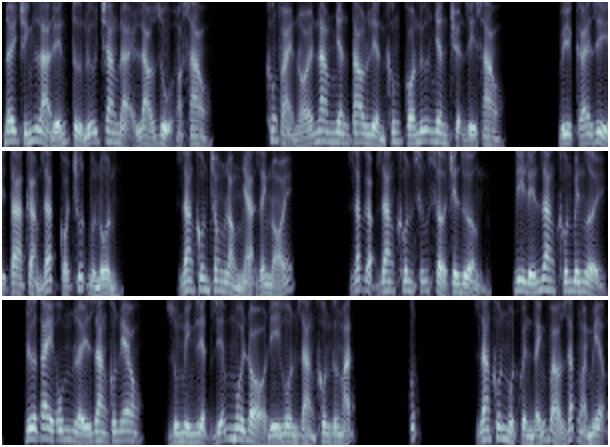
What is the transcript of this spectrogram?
Đây chính là đến từ nữ trang đại lao dụ hoặc sao? Không phải nói nam nhân tao liền không có nữ nhân chuyện gì sao? Vì cái gì ta cảm giác có chút buồn nôn? Giang khôn trong lòng nhà danh nói giác gặp giang khôn sững sờ trên giường, đi đến giang khôn bên người, đưa tay ôm lấy giang khôn eo, dùng mình liệt diễm môi đỏ đi hôn giang khôn gương mặt. Cút. giang khôn một quyền đánh vào rắc ngoài miệng,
